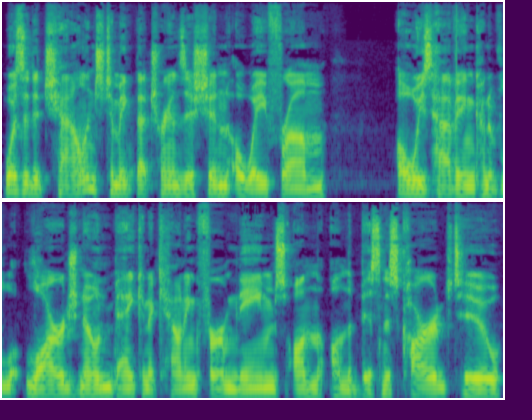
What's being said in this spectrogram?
was it a challenge to make that transition away from always having kind of l- large known bank and accounting firm names on on the business card to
